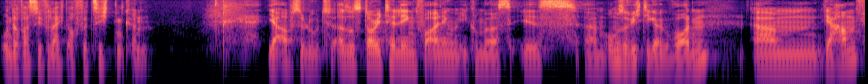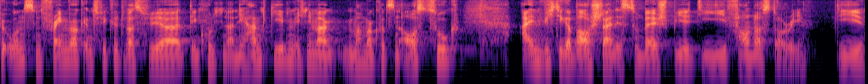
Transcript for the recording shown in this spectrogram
und auf was sie vielleicht auch verzichten können? Ja, absolut. Also Storytelling, vor allen Dingen im E-Commerce, ist ähm, umso wichtiger geworden. Ähm, wir haben für uns ein Framework entwickelt, was wir den Kunden an die Hand geben. Ich nehme mal, mach mal kurz einen Auszug. Ein wichtiger Baustein ist zum Beispiel die Founder Story, die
